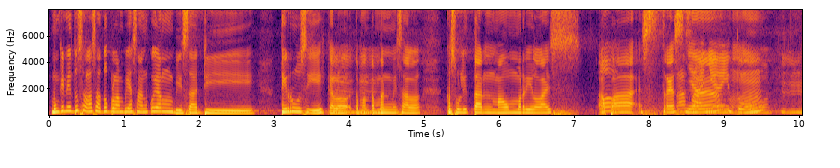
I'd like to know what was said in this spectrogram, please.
Mungkin itu salah satu pelampiasanku yang bisa ditiru sih kalau teman-teman misal kesulitan mau merealize Oh, apa stresnya itu. mm, Mm-mm.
